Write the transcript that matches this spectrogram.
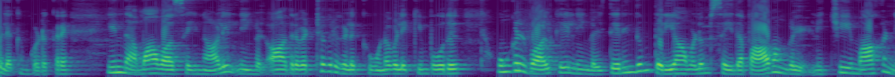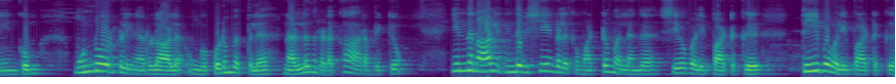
விளக்கம் கொடுக்கிறேன். இந்த அமாவாசை நாளில் நீங்கள் ஆதரவற்றவர்களுக்கு உணவளிக்கும் போது உங்கள் வாழ்க்கையில் நீங்கள் தெரிந்தும் தெரியாமலும் செய்த பாவங்கள் நிச்சயமாக நீங்கும். முன்னோர்களின் அருளால் உங்கள் குடும்பத்தில் நல்லது நடக்க ஆரம்பிக்கும். இந்த நாள் இந்த விஷயங்களுக்கு மட்டுமல்லங்க. சிவ வழிபாட்டுக்கு தீப வழிபாட்டுக்கு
